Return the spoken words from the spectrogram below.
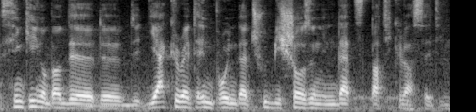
thinking about the, the, the accurate endpoint that should be chosen in that particular setting?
